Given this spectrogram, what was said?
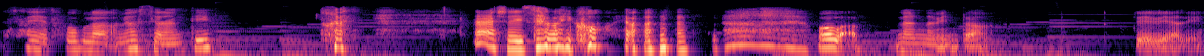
Ez helyet foglal, ami azt jelenti, El se hiszem, hogy komolyan. Hova menne, mint a tévé elé.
